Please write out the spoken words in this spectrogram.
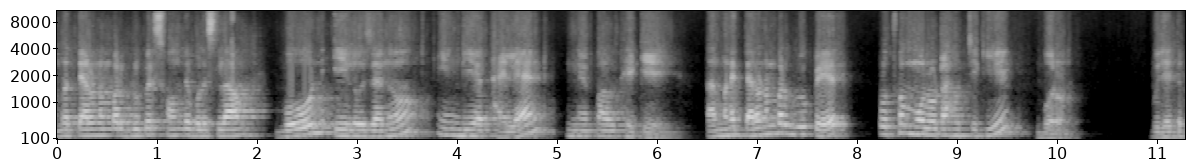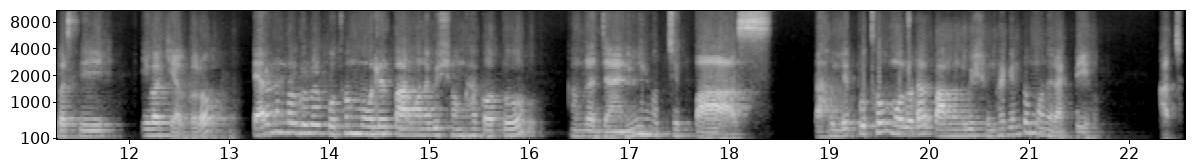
আমরা তেরো নম্বর গ্রুপের ছন্দে বলেছিলাম, বোন এলো যেন ইন্ডিয়া, থাইল্যান্ড, নেপাল থেকে। তার মানে তেরো নম্বর গ্রুপের প্রথম মৌলটা হচ্ছে কি? বোরন বুঝাইতে পারছি। এবার খেয়াল করো, তেরো নম্বর গ্রুপের প্রথম মৌলের পারমাণবিক সংখ্যা কত? আমরা জানি হচ্ছে পাঁচ। তাহলে প্রথম মৌলটার পারমাণবিক সংখ্যা কিন্তু মনে রাখতেই হবে। আচ্ছা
